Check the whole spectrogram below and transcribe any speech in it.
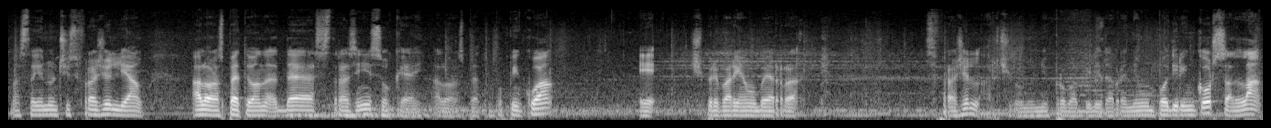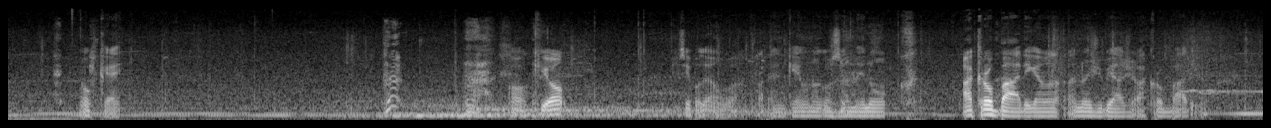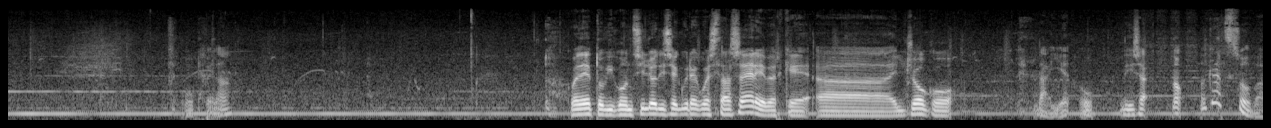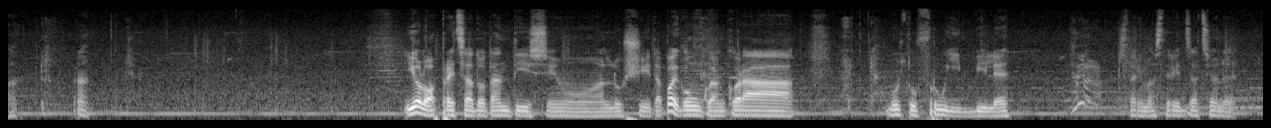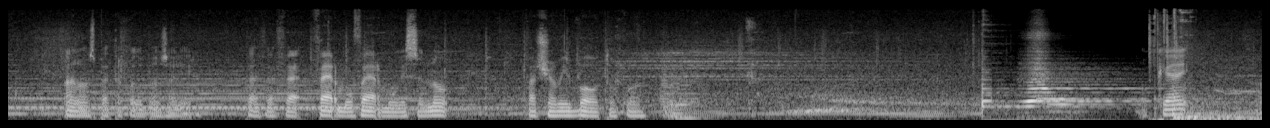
Basta che non ci sfracelliamo. Allora, aspetta, destra, sinistra, ok. Allora, aspetta, un po' più in qua. E ci prepariamo per sfracellarci con ogni probabilità. Prendiamo un po' di rincorsa là Ok. Occhio. Si poteva fare anche una cosa meno acrobatica, ma a noi ci piace l'acrobatica. Oppela. Come detto vi consiglio di seguire questa serie perché uh, il gioco... Dai, eh. Oh, devi sa... No, ma cazzo va? Ah. Io l'ho apprezzato tantissimo all'uscita. Poi comunque ancora molto fruibile. Questa rimasterizzazione... Ah no, aspetta, qua dobbiamo salire. Fe, fe, fe, fermo, fermo, che se no facciamo il botto qua. Ok.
